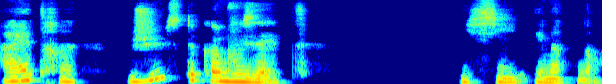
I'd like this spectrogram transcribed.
à être juste comme vous êtes, ici et maintenant.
